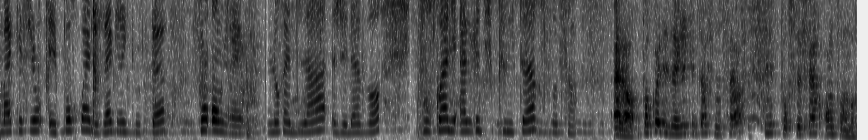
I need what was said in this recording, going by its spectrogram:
Ma question est pourquoi les agriculteurs sont en grève? Lorenza, j'ai 9 ans. Pourquoi les agriculteurs font ça? Alors, pourquoi les agriculteurs font ça? C'est pour se faire entendre.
